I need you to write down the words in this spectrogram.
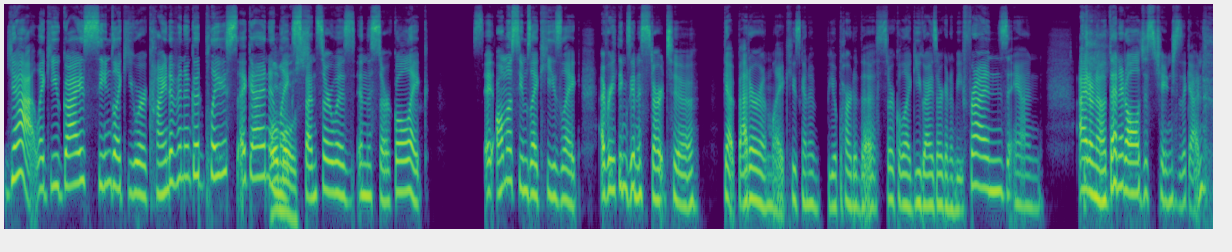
Yeah, like you guys seemed like you were kind of in a good place again. And like Spencer was in the circle. Like it almost seems like he's like everything's going to start to get better and like he's going to be a part of the circle. Like you guys are going to be friends. And I don't know. Then it all just changes again.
